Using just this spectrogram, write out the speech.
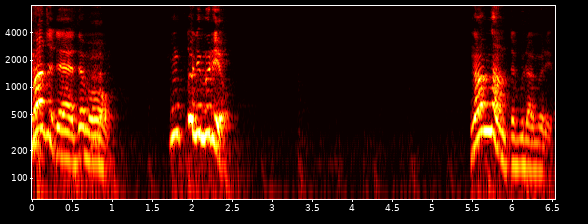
マジででも本当に無理よ。なんなんてぐらい無理よ。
